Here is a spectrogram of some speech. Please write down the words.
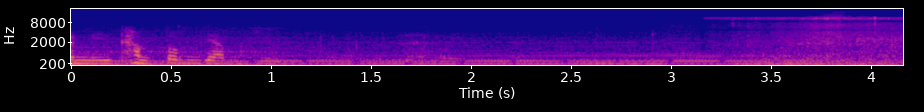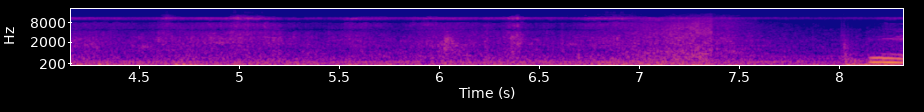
ันนี้ทำต้มยำกิน พี่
